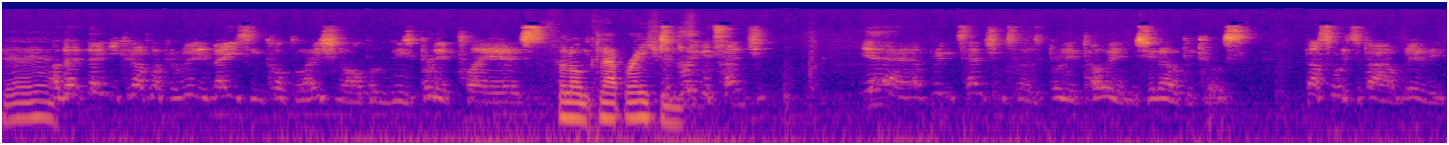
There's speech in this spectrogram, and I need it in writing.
Yeah, yeah. And then, then you could have like a really amazing compilation album, with these brilliant players Full-on collaboration. to bring attention. Yeah, and bring attention to those brilliant poems, you know, because that's what it's about, really.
